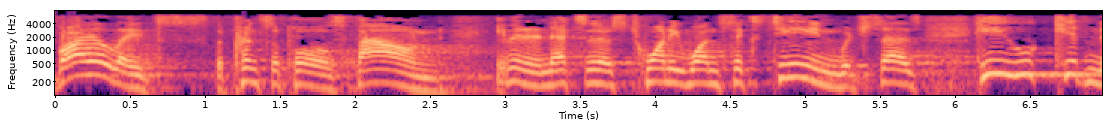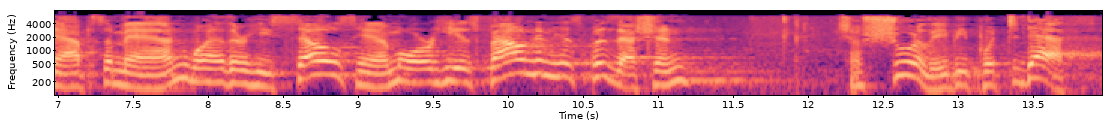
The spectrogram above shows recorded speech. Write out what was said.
violates the principles found even in Exodus 21:16 which says he who kidnaps a man whether he sells him or he is found in his possession shall surely be put to death.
